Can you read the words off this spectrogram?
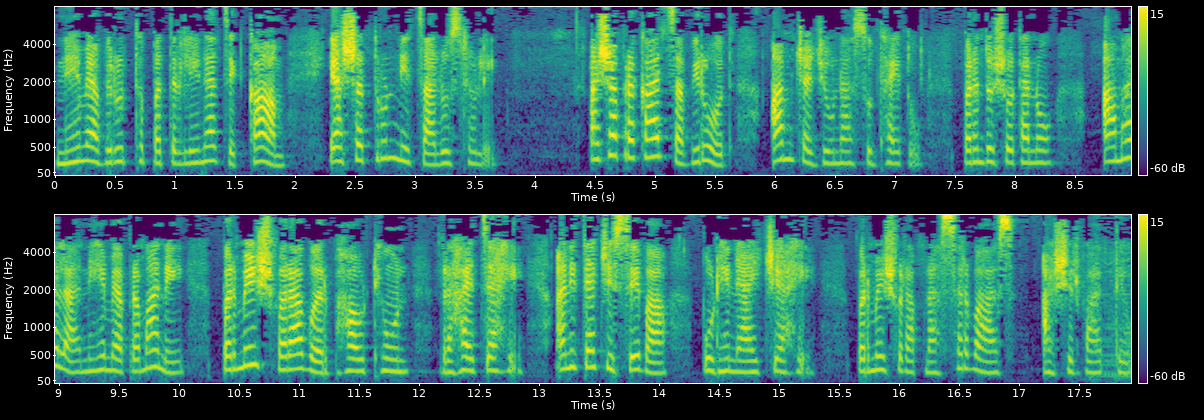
नेहम्याविरुद्ध पत्र लिहिण्याचे काम या शत्रूंनी चालूच ठेवले. अशा प्रकारचा विरोध आमच्या जीवनात सुद्धा येतो. परंतु श्रोतानो आम्हाला नेहम्याप्रमाणे परमेश्वरावर भाव ठेवून राहायचे आहे आणि त्याची सेवा पुढे न्यायची आहे. परमेश्वर आपणा सर्वांस आशीर्वाद देऊ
